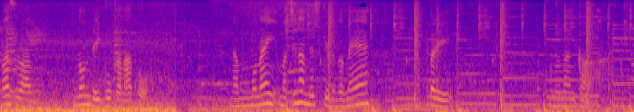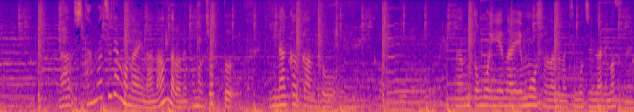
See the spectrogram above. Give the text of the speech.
まずは飲んでいこうかなと。何もない街なんですけれどね。やっぱりこのなんか下町でもないな。何だろうね。このちょっと田舎感と何とも言えないエモーショナルな気持ちになりますね。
